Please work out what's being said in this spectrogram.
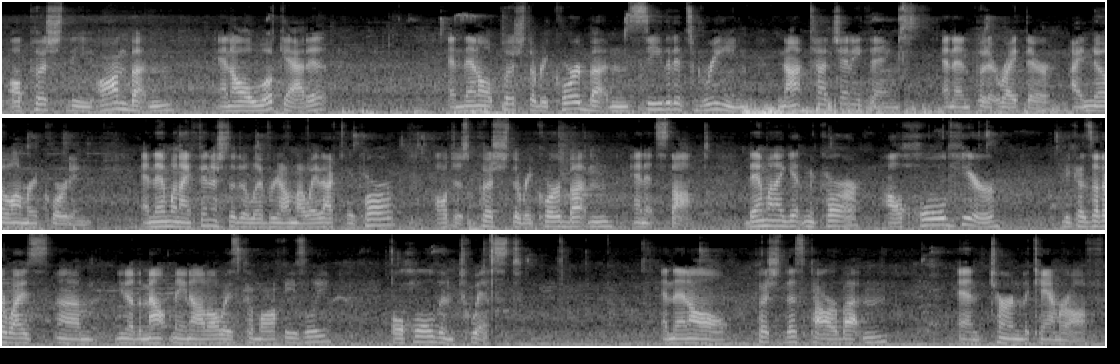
I'll push the on button and I'll look at it and then I'll push the record button, see that it's green, not touch anything, and then put it right there. I know I'm recording. And then when I finish the delivery on my way back to the car, I'll just push the record button and it stopped. Then when I get in the car, I'll hold here because otherwise, um, you know, the mount may not always come off easily. I'll hold and twist. And then I'll push this power button and turn the camera off.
